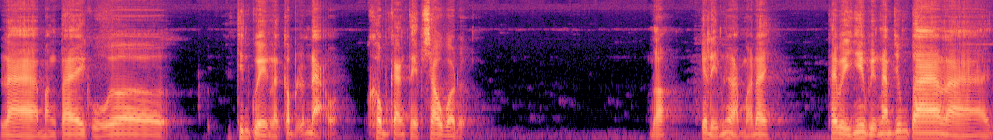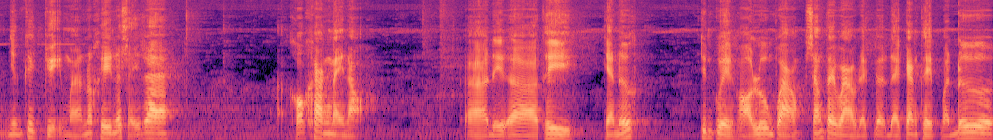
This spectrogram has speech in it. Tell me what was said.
là bằng tay của chính quyền là cấp lãnh đạo không can thiệp sâu vào được. Đó cái điểm nó nằm ở đây. Thay vì như Việt Nam chúng ta là những cái chuyện mà nó khi nó xảy ra khó khăn này nọ. À, để, à, thì nhà nước chính quyền họ luôn vào sáng tay vào để để can thiệp và đưa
